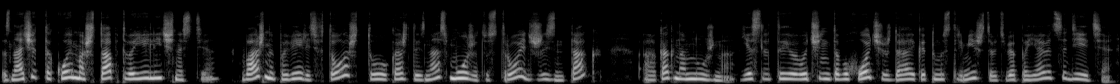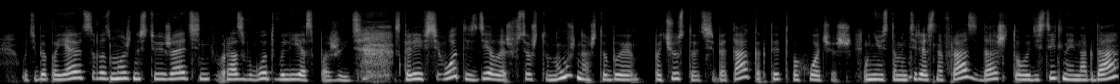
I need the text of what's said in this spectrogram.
Значит, такой масштаб твоей личности. Важно поверить в то, что каждый из нас может устроить жизнь так, как нам нужно. Если ты очень того хочешь, да, и к этому стремишься, у тебя появятся дети, у тебя появится возможность уезжать раз в год в лес пожить. Скорее всего, ты сделаешь все, что нужно, чтобы почувствовать себя так, как ты этого хочешь. У нее есть там интересная фраза, да, что действительно иногда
